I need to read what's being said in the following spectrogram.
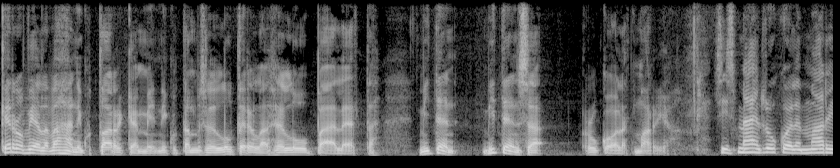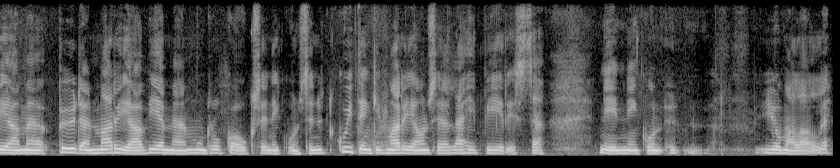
kerro vielä vähän niin kuin tarkemmin niin kuin tämmöiselle luterilaiselle luupäälle, että miten, miten sä rukoilet Mariaa? Siis mä en rukoile Mariaa, mä pyydän Mariaa viemään mun rukoukseni, kun se nyt kuitenkin Maria on siellä lähipiirissä, niin, niin kuin Jumalalle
